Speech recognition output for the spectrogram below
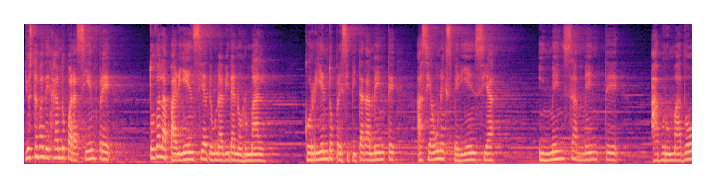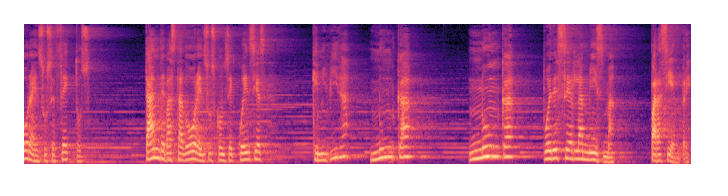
Yo estaba dejando para siempre toda la apariencia de una vida normal, corriendo precipitadamente hacia una experiencia inmensamente abrumadora en sus efectos, tan devastadora en sus consecuencias, que mi vida nunca, nunca puede ser la misma para siempre.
